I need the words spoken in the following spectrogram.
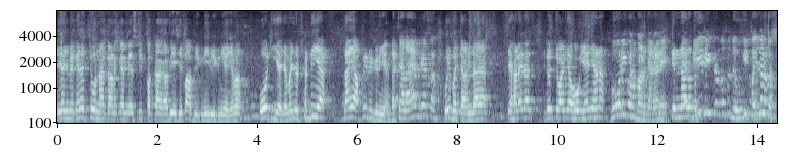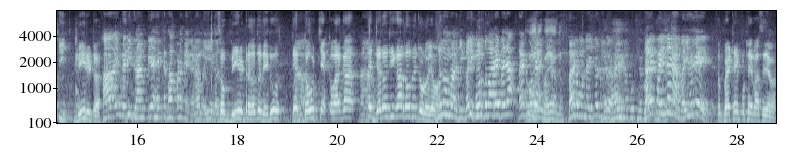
ਇਹਦਾ ਜਿਵੇਂ ਕਹਿੰਦੇ ਝੋਨਾ ਕਣਕ ਐਮਐਸਪੀ ਪੱਕਾ ਗਾ ਵੀ ਇਸੇ ਭਾਅ ਵਿਕਣੀ ਵਿਕਣੀ ਹੈ ਜਮਾ। ਉਹ ਚੀਜ਼ ਹੈ ਜਮਾ ਜਦੋਂ ਠੰਡੀ ਆ ਤਾਂ ਇਹ ਆਪੇ ਵਿਕਣੀ ਆ। ਬੱਚਾ ਲਾਇਆ ਵੀਰੇ ਆਪਾਂ? ਕੋਈ ਬੱਚਾ ਨਹੀਂ ਲਾਇਆ। ਤੇ ਹਲੇ ਦਾ ਜਦੋਂ ਚਵਾਈਆਂ ਹੋ ਗਈਆਂ ਜੀ ਹਨਾ। ਹੋਰ ਹੀ ਕੁਝ ਬਣ ਜਾਣਾ ਨੇ। ਕਿੰਨਾ ਇਹ ਦੁੱਧ? 20 ਲੀਟਰ ਦੁੱਧ ਦੇਊਗੀ ਪਹਿਲਾਂ ਬੱਸੀ 20 ਲੀਟਰ? ਹਾਂ ਇਹ ਮੇਰੀ ਗਾਰੰਟੀ ਹੈ ਇੱਕ ਥਾਪੜ ਕੇ ਕਹਿਣਾ ਬਈ ਇਹ ਗੱਲ। ਸੋ 20 ਲੀਟਰ ਦੁੱਧ ਦੇ ਦੂ ਤੇ ਹਾਂ। ਦੋ ਚੈੱਕ ਵਰਗਾ ਹਾਂ। ਤੇ ਜਦੋਂ ਜੀ ਕਰਦਾ ਉਦੋਂ ਜੋੜੋ ਜਾਵਾ ਜਦੋਂ ਮਰਜ਼ੀ। ਬਾਈ ਹੁਣ ਦੁਬਾਰੇ ਬਹਿ ਜਾ ਬੈਠ ਮੁੰਡੇ। ਦੁਬਾਰੇ ਬਹਿ ਜਾ ਲੈ। ਬੈਠ ਮੁੰਡੇ ਇੱਧਰ ਦੀ ਬੈਠ। ਨਾਲੇ ਪਹਿਲਾਂ ਨਾ ਬਾਈ ਹਜੇ। ਸੋ ਬੈਠੇ ਪੁੱਠੇ ਪਾਸੇ ਜਾਵਾ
